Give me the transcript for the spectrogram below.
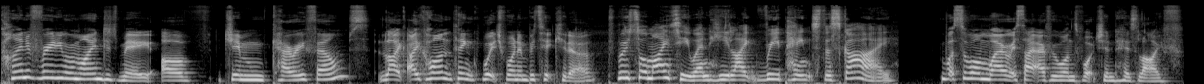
kind of really reminded me of Jim Carrey films. Like, I can't think which one in particular. Bruce Almighty when he like repaints the sky. What's the one where it's like everyone's watching his life?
